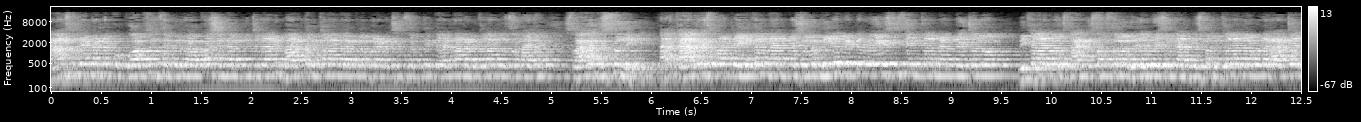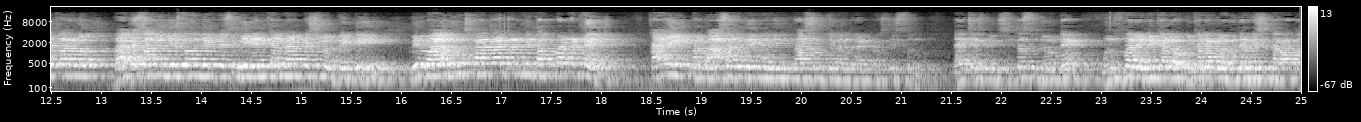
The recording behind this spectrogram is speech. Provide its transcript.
ట్రాన్స్జెండర్లకు కోఆప్షన్ సభ్యులకు అవకాశం కల్పించడానికి భారత వికలాంగుల హక్కుల పరిరక్షణ సమితి తెలంగాణ వికలాంగుల సమాజం స్వాగతిస్తుంది. కాంగ్రెస్ పార్టీ ఎన్నికల మేనిఫెస్టోలో మీరే పెట్టిన ఏసీసీ ఎన్నికల మేనిఫెస్టోలో వికలాంగులు స్థానిక సంస్థలో రిజర్వేషన్ కల్పిస్తాం వికలాంగులు కూడా రాజ్యాధికారంలో భాగస్వామ్యం చేస్తామని చెప్పేసి మీరు ఎన్నికల మేనిఫెస్టోలో పెట్టి మీరు వాళ్ళ గురించి మాట్లాడటానికి మీరు తప్పు కానీ మరి మా సంగతి ఏంటని రాష్ట్ర ముఖ్యమంత్రి ప్రశ్నిస్తుంది దయచేసి మీకు సిద్ధస్థితి ఉంటే మున్సిపల్ ఎన్నికల్లో వికలాంగులు రిజర్వేషన్ తర్వాత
